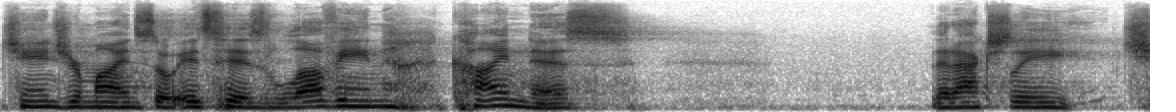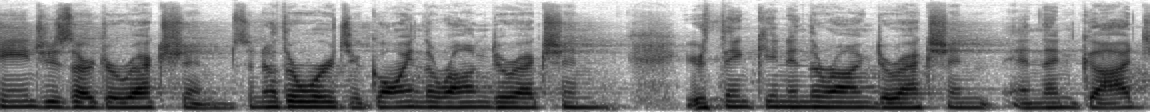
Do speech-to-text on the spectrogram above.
Change your mind. So it's His loving kindness that actually changes our direction. So, in other words, you're going the wrong direction, you're thinking in the wrong direction, and then God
